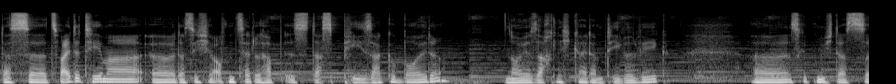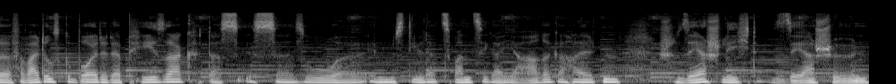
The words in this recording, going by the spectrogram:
Das äh, zweite Thema, äh, das ich hier auf dem Zettel habe, ist das PESAG-Gebäude. Neue Sachlichkeit am Tegelweg. Äh, es gibt nämlich das äh, Verwaltungsgebäude der PESAG. Das ist äh, so äh, im Stil der 20er Jahre gehalten. Sehr schlicht, sehr schön,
